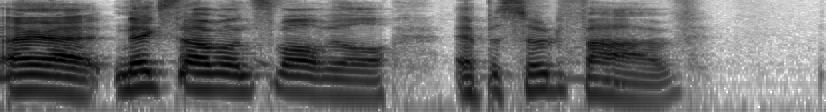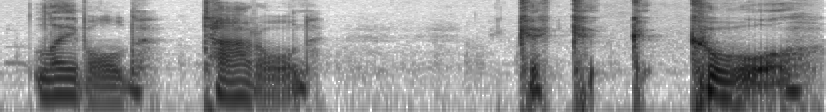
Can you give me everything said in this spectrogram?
All right. Next time on Smallville, episode five, labeled, titled, "Cool."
